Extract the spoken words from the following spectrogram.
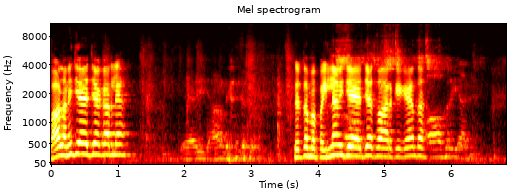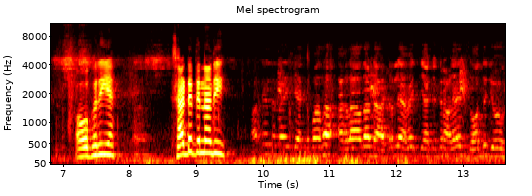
ਬਾਹਲਾ ਨਹੀਂ ਜਾਇਜ਼ ਜਿਹਾ ਕਰ ਲਿਆ। ਹੀ ਫਿਰ ਤਾਂ ਮੈਂ ਪਹਿਲਾਂ ਵੀ ਜਾਇਜ਼ ਜਿਹਾ ਸਵਾਰ ਕੇ ਕਹਿੰਦਾ। ਆਫਰ ਹੀ ਅੱਜ ਆਫਰ ਹੀ ਆ। ਸਾਢੇ ਤਿੰਨਾਂ ਦੀ ਸਾਡੇ ਦਿਨਾਂ ਦੀ ਚੈੱਕ ਪਾਸ ਆ ਅਗਲਾ ਉਹਦਾ ਡਾਕਟਰ ਲਿਆਵੇ ਚੈੱਕ ਕਰਾ ਲਿਆ ਦੁੱਧ ਜੋ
